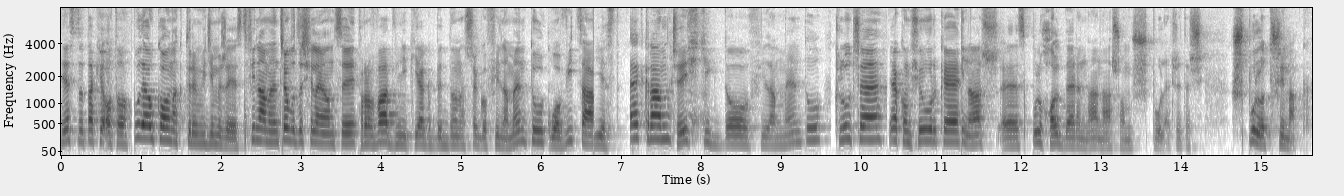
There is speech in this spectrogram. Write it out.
Jest to takie oto pudełko, na którym widzimy, że jest filament, przewód zasilający, prowadnik jakby do naszego filamentu, głowica, jest ekran, czyścik do filamentu, klucze, jakąś rurkę i nasz e, spool holder na naszą szpulę, czy też szpulotrzymak.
